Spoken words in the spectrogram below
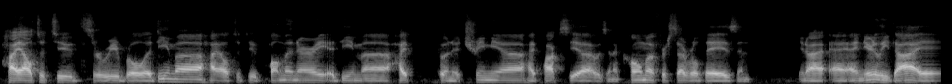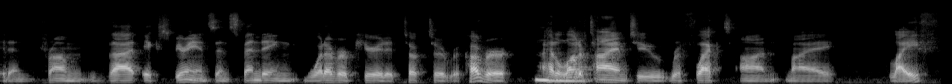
high altitude cerebral edema, high altitude pulmonary edema, hyponatremia, hypoxia. I was in a coma for several days and you know, I, I nearly died. And from that experience and spending whatever period it took to recover, mm-hmm. I had a lot of mm-hmm. time to reflect on my life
